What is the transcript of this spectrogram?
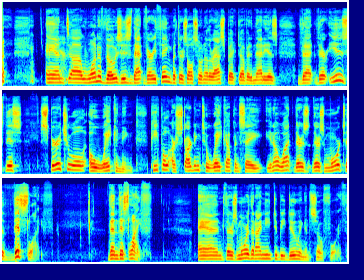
and uh, one of those is that very thing, but there's also another aspect of it, and that is that there is this spiritual awakening. People are starting to wake up and say, you know what, there's, there's more to this life than this life and there's more that I need to be doing, and so forth.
